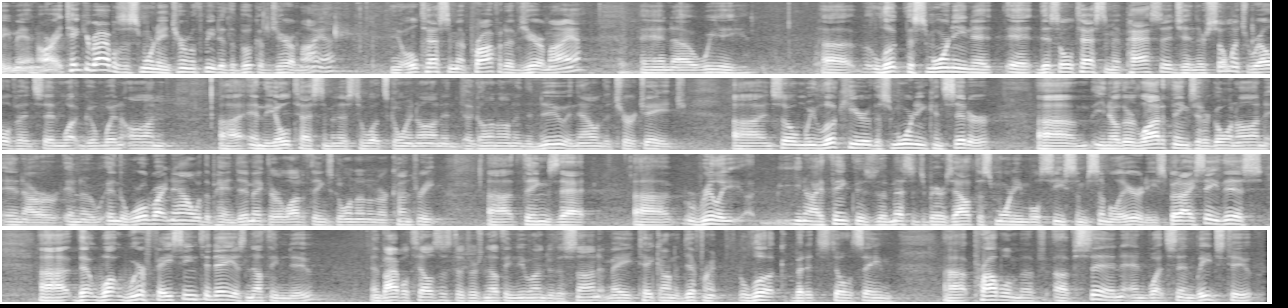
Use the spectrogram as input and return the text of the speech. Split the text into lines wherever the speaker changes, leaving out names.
Amen. All right, take your Bibles this morning and turn with me to the book of Jeremiah, the Old Testament prophet of Jeremiah. And uh, we uh, look this morning at, at, this Old Testament passage, and there's so much relevance in what went on uh, in the Old Testament as to what's going on and uh, gone on in the New and now in the church age. Uh, and so when we look here this morning, consider um, you know, there are a lot of things that are going on in our in, a, in the world right now with the pandemic. There are a lot of things going on in our country, uh, things that uh, really, you know, I think as the message bears out this morning, we'll see some similarities. But I say this: uh, that what we're facing today is nothing new. And the Bible tells us that there's nothing new under the sun. It may take on a different look, but it's still the same uh, problem of, of sin and what sin leads to.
